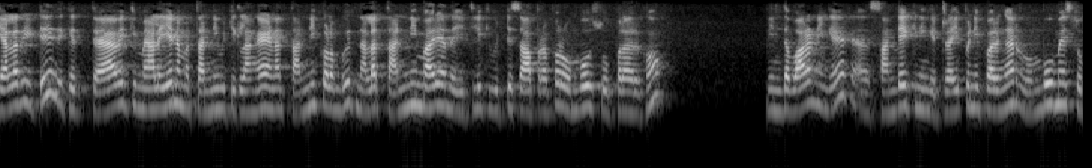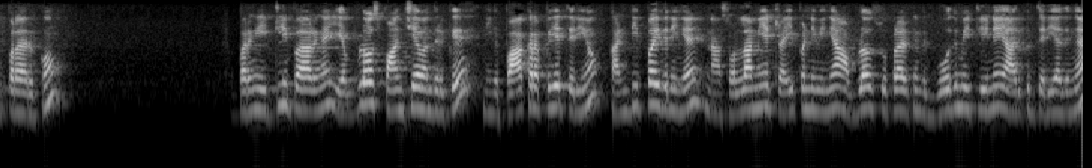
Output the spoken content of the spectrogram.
கிளறிட்டு இதுக்கு தேவைக்கு மேலேயே நம்ம தண்ணி விட்டுக்கலாங்க. ஏன்னா தண்ணி குழம்பு நல்லா தண்ணி மாதிரி அந்த இட்லிக்கு விட்டு சாப்பிட்றப்ப ரொம்ப சூப்பராக இருக்கும். இந்த வாரம் நீங்கள் சண்டேக்கு நீங்கள் ட்ரை பண்ணி பாருங்கள் ரொம்பவுமே சூப்பராக இருக்கும். பாருங்கள் இட்லி பாருங்கள் எவ்வளோ ஸ்பாஞ்சியாக வந்திருக்கு. நீங்கள் பார்க்குறப்பயே தெரியும். கண்டிப்பாக இதை நீங்கள் நான் சொல்லாமையே ட்ரை பண்ணுவீங்க. அவ்வளோ சூப்பராக இருக்குது இந்த கோதுமை இட்லினே யாருக்கும் தெரியாதுங்க.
